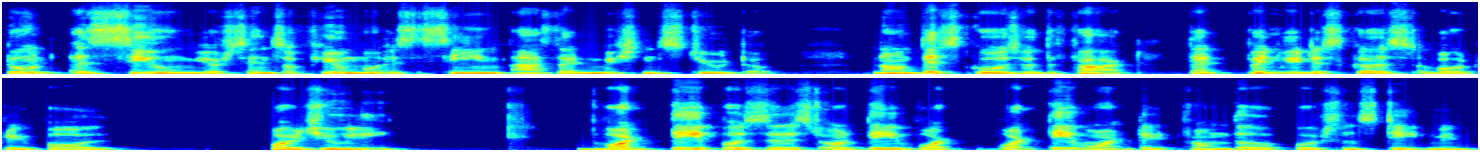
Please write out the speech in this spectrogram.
Don't assume your sense of humor is the same as the admissions tutor. Now this goes with the fact that when we discussed about Ray Paul or Julie, what they possessed or they what what they wanted from the personal statement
